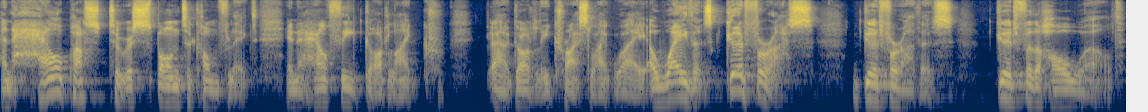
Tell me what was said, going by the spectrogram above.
and help us to respond to conflict in a healthy, godlike, uh, godly, Christ-like way, a way that's good for us, good for others, good for the whole world,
